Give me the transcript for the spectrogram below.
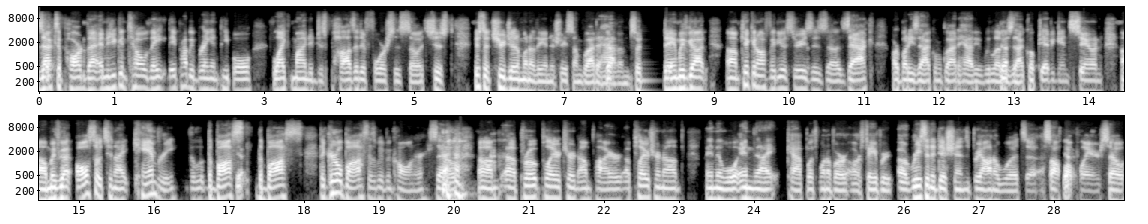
Zach's a part of that, and you can tell they they probably bring in people like-minded, just positive forces. So it's just just a true gentleman of the industry. So I'm glad to have yeah. him. So Dane, we've got um, kicking off video series is uh, Zach, our buddy Zach. I'm glad to have you. We love you, Zach. Hope to have you again soon. Um, we've got also tonight Cambry, the, the boss, yep. the boss, the girl boss, as we've been calling her. So, um, a pro player turned umpire, a player turned ump, and then we'll end the night cap with one of our, our favorite uh, recent additions, Brianna Woods, a, a softball yep. player. So,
